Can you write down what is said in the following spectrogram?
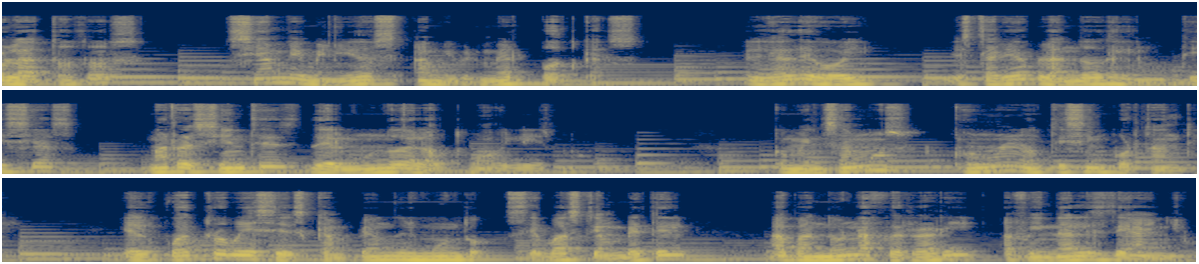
Hola a todos, sean bienvenidos a mi primer podcast. El día de hoy estaré hablando de las noticias más recientes del mundo del automovilismo. Comenzamos con una noticia importante. El cuatro veces campeón del mundo Sebastian Vettel abandona Ferrari a finales de año,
